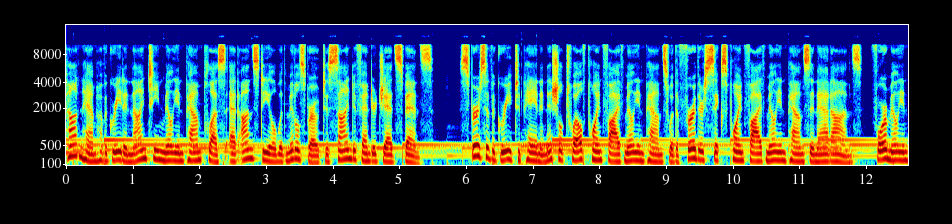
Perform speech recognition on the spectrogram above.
Tottenham have agreed a £19 million plus add-ons deal with Middlesbrough to sign defender Jed Spence. Spurs have agreed to pay an initial £12.5 million with a further £6.5 million in add-ons. £4 million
